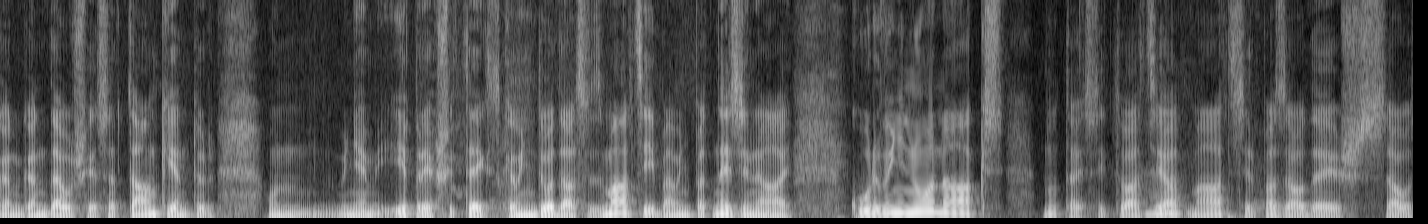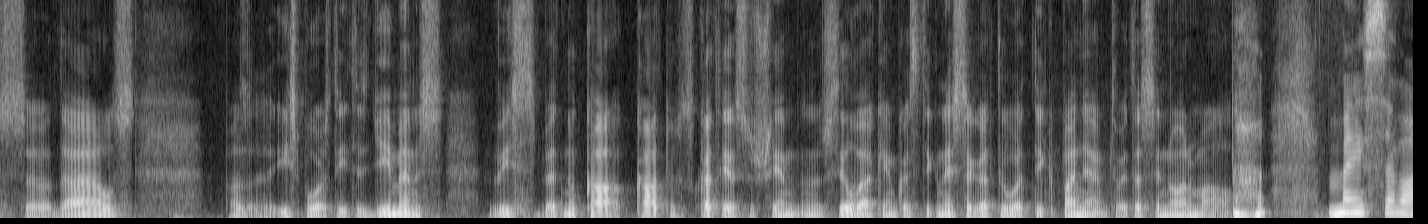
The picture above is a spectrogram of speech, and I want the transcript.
gan, gan devušies ar tankiem tur un viņiem iepriekš ir teikts, ka viņi dodas uz mācībām, viņi pat nezināja, kur viņi nonāks. Nu, tā situācijā mm. mātes ir pazaudējušas savus uh, dēlus, paz, izpostītas ģimenes. Viss, bet, nu, kā, kā tu skaties uz šiem cilvēkiem, kas tik nesagatavoti, tik paņemti, vai tas ir normāli? Mēs savā,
